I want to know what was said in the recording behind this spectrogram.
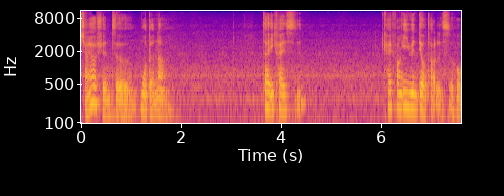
想要选择莫德纳，在一开始开放意愿调查的时候，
